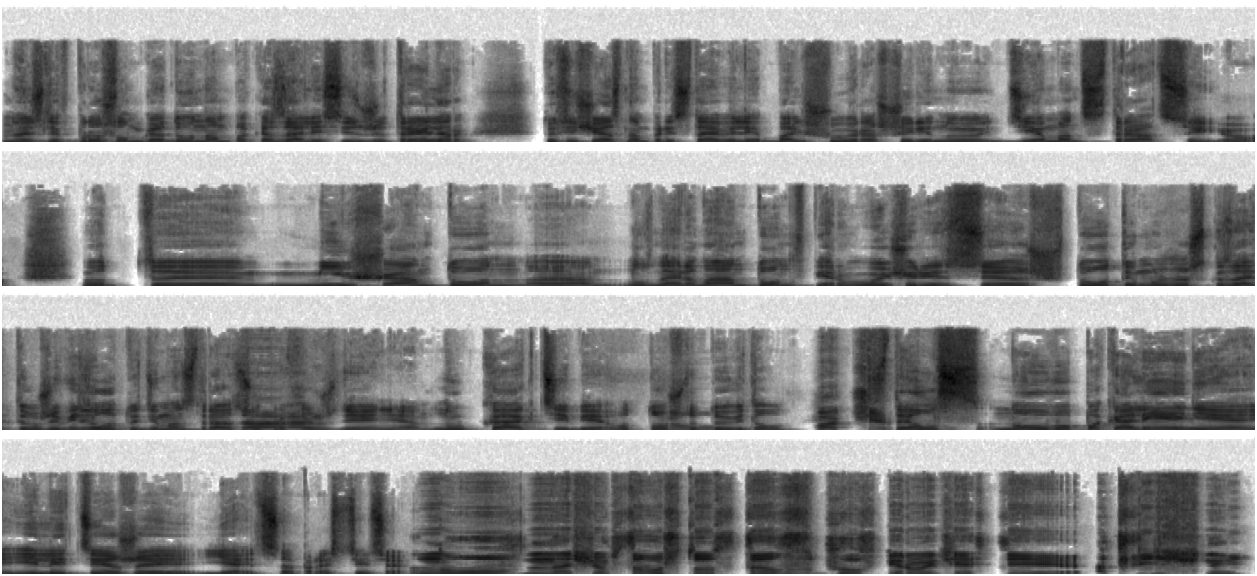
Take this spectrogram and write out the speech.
Но если в прошлом году нам показали CG-трейлер, то сейчас нам представили большую расширенную демонстрацию. Вот э, Миша, Антон, э, ну, наверное, Антон в первую очередь, э, что ты можешь сказать? Ты уже видел эту демонстрацию да. прохождения? Ну, как тебе? Вот то, ну, что ты увидел. Вообще... Стелс нового поколения или те же яйца, простите? Ну, начнем с того, что стелс был в первой части отличный,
